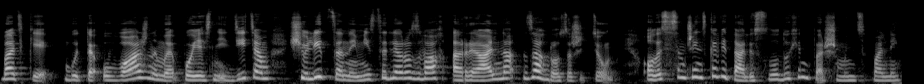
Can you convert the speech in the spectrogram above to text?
Батьки, будьте уважними, поясніть дітям, що лід це не місце для розваг, а реальна загроза життю. Олеся Самчинська, Віталій Солодухін, перший муніципальний.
